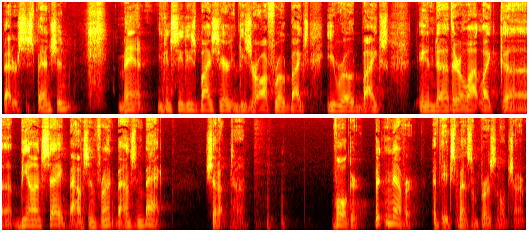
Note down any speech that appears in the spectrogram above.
better suspension, man, you can see these bikes here. These are off road bikes, e road bikes, and uh, they're a lot like uh, Beyonce bouncing front, bouncing back. Shut up, Tom. Vulgar, but never at the expense of personal charm.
